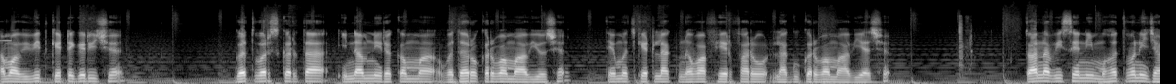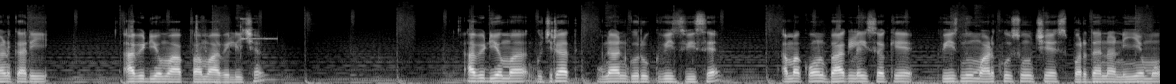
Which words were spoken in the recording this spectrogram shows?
આમાં વિવિધ કેટેગરી છે. ગત વર્ષ કરતાં ઇનામની રકમમાં વધારો કરવામાં આવ્યો છે. તેમજ કેટલાક નવા ફેરફારો લાગુ કરવામાં આવ્યા છે. તો આના વિશેની મહત્ત્વની જાણકારી આ વિડીયોમાં આપવામાં આવેલી છે. આ વિડીયોમાં ગુજરાત જ્ઞાનગુરુ ક્વિઝ વિશે, આમાં કોણ ભાગ લઈ શકે, ક્વિઝનું માળખું શું છે, સ્પર્ધાના નિયમો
